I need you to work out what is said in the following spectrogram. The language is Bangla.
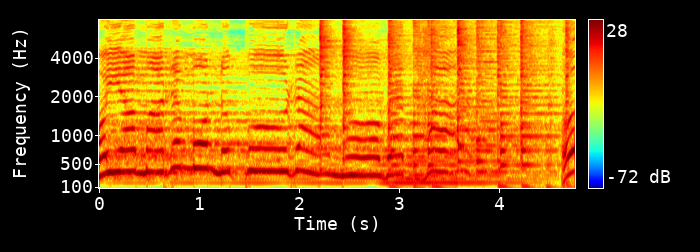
ওই আমার মন পুরানো ব্যথা। ও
